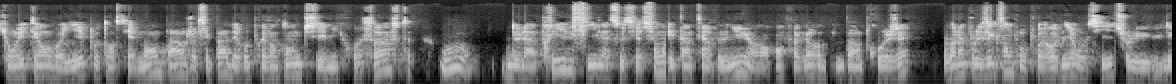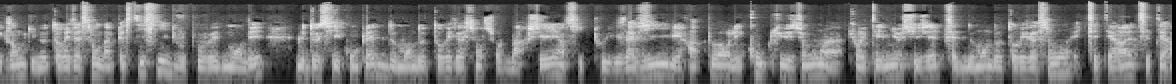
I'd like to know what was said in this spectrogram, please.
qui ont été envoyés potentiellement par, je sais pas, des représentants de chez Microsoft ou de l'April si l'association est intervenue en, en faveur d'un projet. Voilà pour les exemples. On pourrait revenir aussi sur l'exemple d'une autorisation d'un pesticide. Vous pouvez demander le dossier complet de demande d'autorisation sur le marché, ainsi que tous les avis, les rapports, les conclusions euh, qui ont été mis au sujet de cette demande d'autorisation, etc., etc.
